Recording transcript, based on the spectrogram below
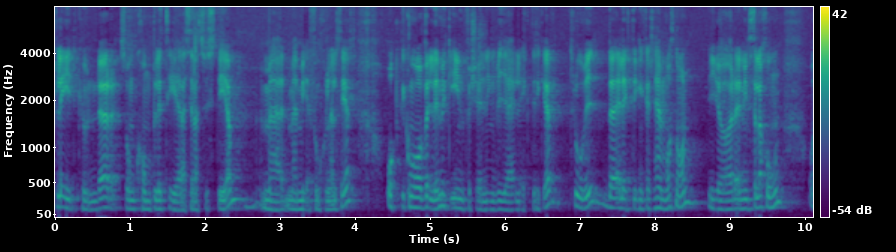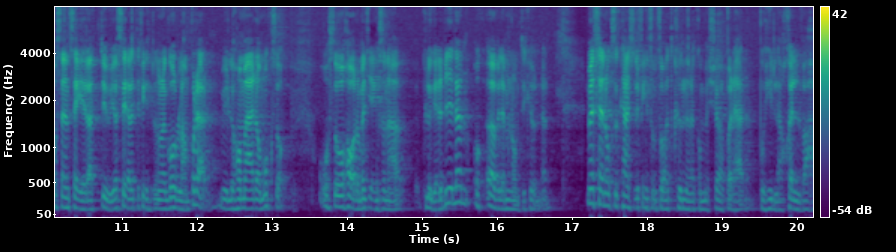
Plaid-kunder som kompletterar sina system med, med mer funktionalitet. Och det kommer att vara väldigt mycket införsäljning via elektriker, tror vi, där elektrikern kanske hemma hos någon gör en installation och sen säger att du, jag ser att det finns några golvlampor där, vill du ha med dem också? Och så har de ett gäng sådana pluggar i bilen och överlämnar dem till kunden. Men sen också kanske det finns som så att kunderna kommer köpa det här på hyllan själva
